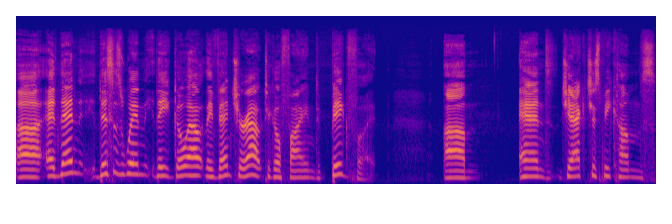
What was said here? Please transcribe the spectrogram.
Uh, and then this is when they go out. They venture out to go find Bigfoot. Um, and Jack just becomes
